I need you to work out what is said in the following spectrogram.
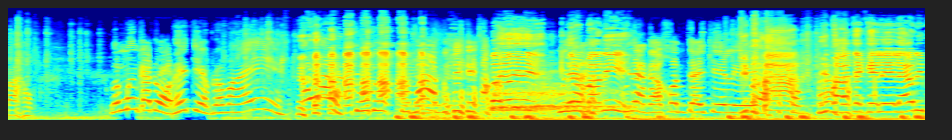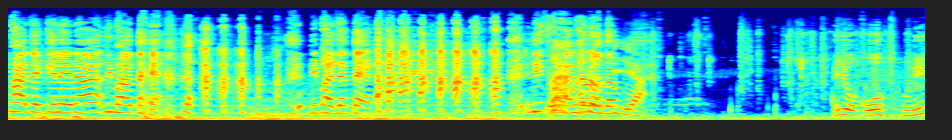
มา แล้วมึงกระโดดให้เจ็บทำไมเอ้าดูดูดูท่ากูดิเฮ้ยเฮ้ยเฮ้ยกูอเฮ้ยายกมานี่กูอยากกับคนใจเกเรนิพาอะนิพาจะเกเรแล้วนิพาจะเกเรนะนิพาแตก นิพาจะแตก นิพากระโดดตะเสียให้อยู่กับกูตรงนี้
